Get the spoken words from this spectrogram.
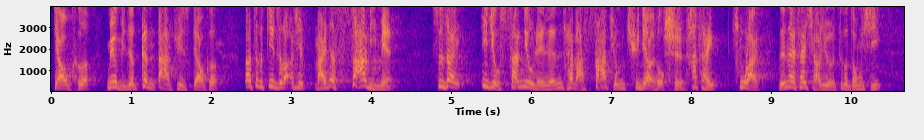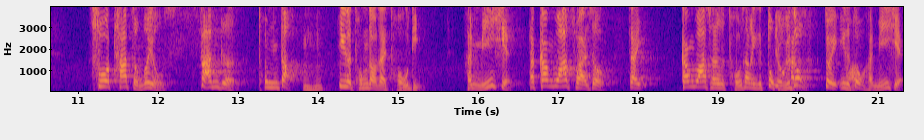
雕刻，没有比这更大的巨石雕刻。那这个地质而且埋在沙里面，是在一九三六年人才把沙全部去掉以后，是他才出来，人类才晓得有这个东西。说它总共有三个通道，嗯哼，一个通道在头顶，很明显，它刚挖出来的时候，在刚挖出来的时候头上一个洞，有个洞，对，一个洞很明显。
